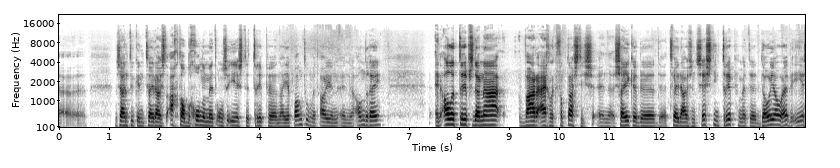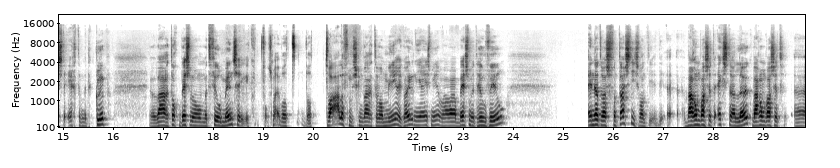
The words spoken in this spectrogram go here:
we zijn natuurlijk in 2008 al begonnen met onze eerste trip uh, naar Japan toe met Arjen en uh, André. En alle trips daarna waren eigenlijk fantastisch. En zeker de, de 2016 trip met de dojo, hè, de eerste echte met de club. We waren toch best wel met veel mensen. Ik, volgens mij wel, wel 12, misschien waren het er wel meer. Ik weet het niet eens meer. Maar we waren best met heel veel. En dat was fantastisch, want uh, waarom was het extra leuk? Waarom was het, uh,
